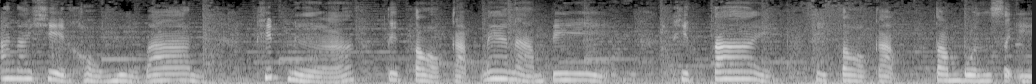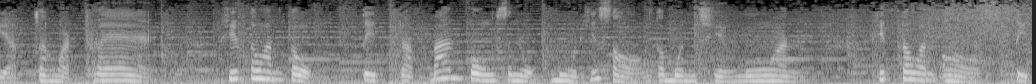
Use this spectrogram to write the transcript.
อาณาเขตของหมู่บ้าน ทิศเหนือติดต่อกับแม่น้ำปี้ ทิศใต้ติดต่อกับตำบลเสียบจังหวัดแพร่ ทิศตะวันตกติดกับบ้านโปงสนุกหมู่ที่2ตำบลเชียงม่วน ทิศตะวันออกติด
